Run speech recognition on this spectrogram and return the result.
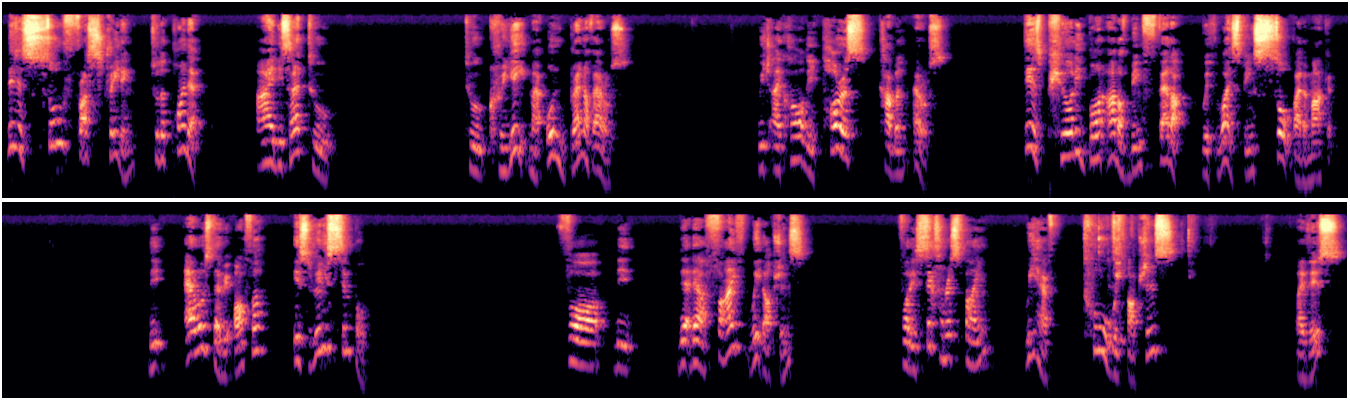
This is so frustrating to the point that I decided to, to create my own brand of arrows, which I call the Taurus Carbon Arrows. This is purely born out of being fed up with what is being sold by the market. The arrows that we offer is really simple. For the, there, there are five weight options. For the 600 spine, we have two weight options, like this.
